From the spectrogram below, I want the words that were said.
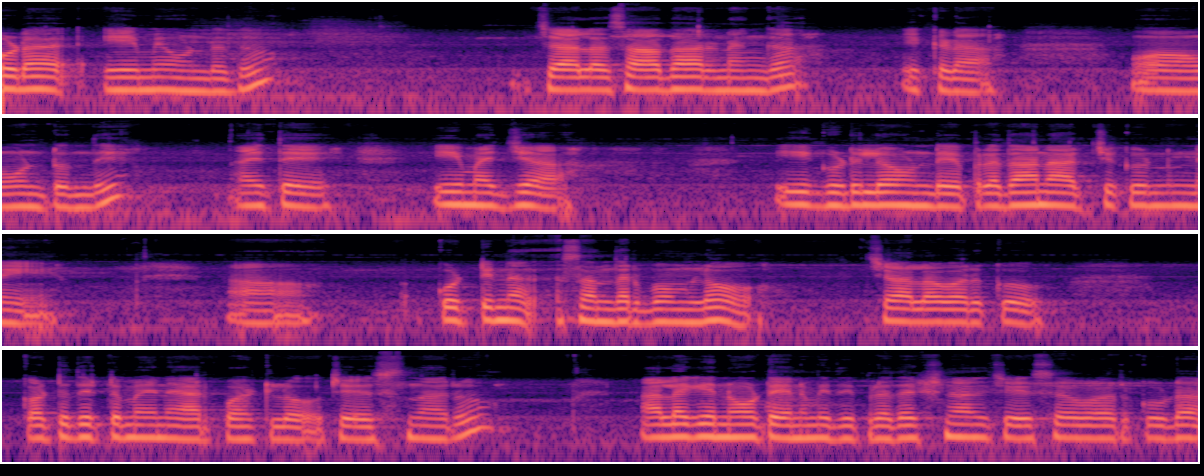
కూడా ఏమీ ఉండదు. చాలా సాధారణంగా ఇక్కడ ఉంటుంది. అయితే ఈ మధ్య ఈ గుడిలో ఉండే ప్రధాన అర్చకుడిని కొట్టిన సందర్భంలో చాలా వరకు కట్టుదిట్టమైన ఏర్పాట్లు చేస్తున్నారు. అలాగే నూట ఎనిమిది ప్రదక్షిణాలు చేసేవారు కూడా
